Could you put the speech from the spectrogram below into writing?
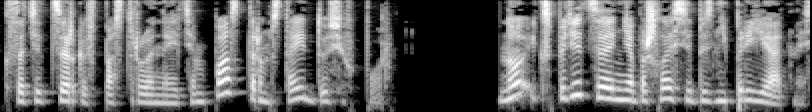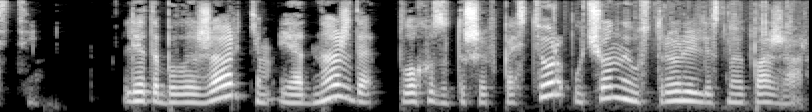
Кстати, церковь, построенная этим пастором, стоит до сих пор. Но экспедиция не обошлась и без неприятностей. Лето было жарким, и однажды, плохо затушив костер, ученые устроили лесной пожар.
